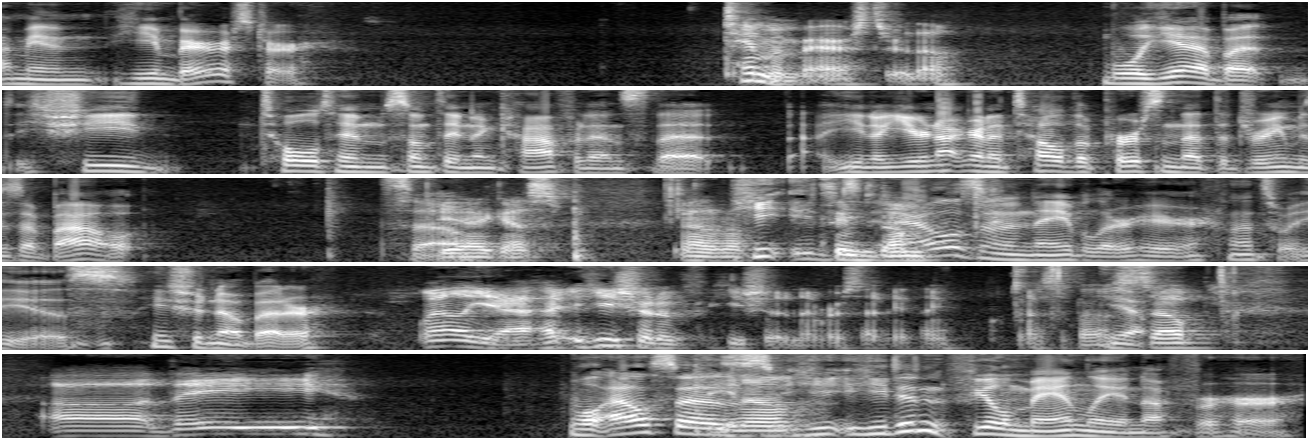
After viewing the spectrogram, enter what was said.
I mean, he embarrassed her. Tim embarrassed her though. Well, yeah, but she told him something in confidence that you know you're not going to tell the person that the dream is about. So Yeah, I guess. I don't know. he It seems dumb. Al is an enabler here. That's what he is. He should know better. Well, yeah, he should have. He should have never said anything. I suppose. Yeah. So, uh, they Well, Al says You know- he, he didn't feel manly enough for her.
